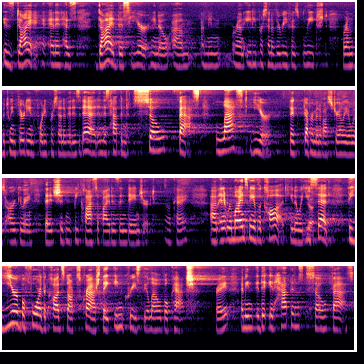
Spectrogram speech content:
is dying. And it has died this year. You know, um, I mean, around 80% of the reef is bleached, around between 30 and 40% of it is dead. And this happened so fast. Last year, the government of Australia was arguing that it shouldn't be classified as endangered, okay? Um, and it reminds me of the cod, you know what you yeah. said. The year before the cod stocks crashed, they increased the allowable catch right? I mean, it, it, happens so fast.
